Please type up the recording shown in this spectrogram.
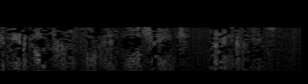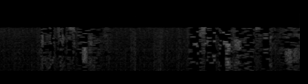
could be in for an oil change that I never used. And it expired. I never used it all.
